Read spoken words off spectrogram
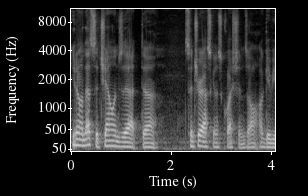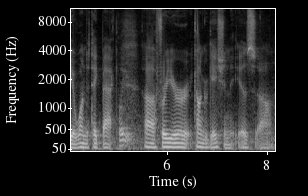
you know, and that's the challenge that. Uh, since you're asking us questions, I'll, I'll, give you one to take back uh, for your congregation. Is um,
